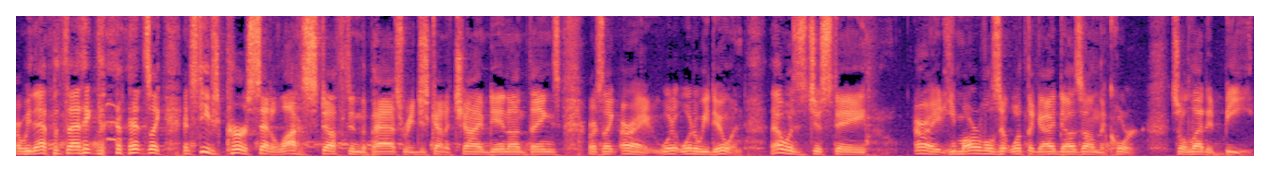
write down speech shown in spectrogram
Are we that pathetic? it's like, and Steve Kerr said a lot of stuff in the past where he just kind of chimed in on things. Where it's like, all right, what what are we doing? That was just a. All right, he marvels at what the guy does on the court, so let it be.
